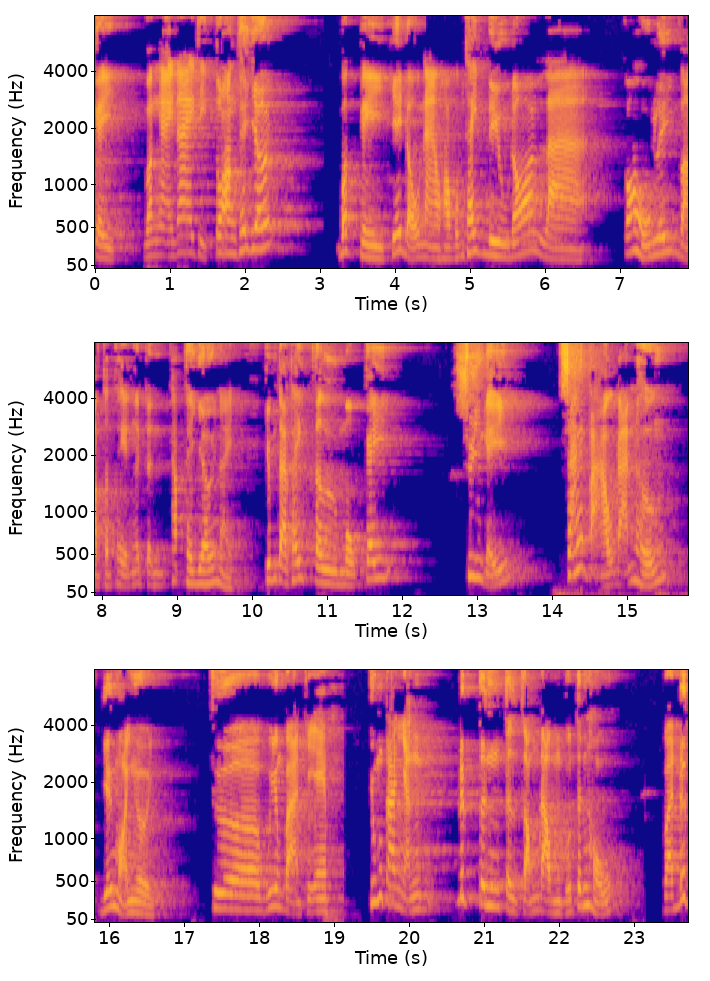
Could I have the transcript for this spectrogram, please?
Kỳ. Và ngày nay thì toàn thế giới, bất kỳ chế độ nào họ cũng thấy điều đó là có hữu lý và thực hiện ở trên khắp thế giới này. Chúng ta thấy từ một cái suy nghĩ sáng tạo đã ảnh hưởng với mọi người. Thưa quý ông bà chị em, chúng ta nhận đức tin từ cộng đồng của tín hữu và đức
